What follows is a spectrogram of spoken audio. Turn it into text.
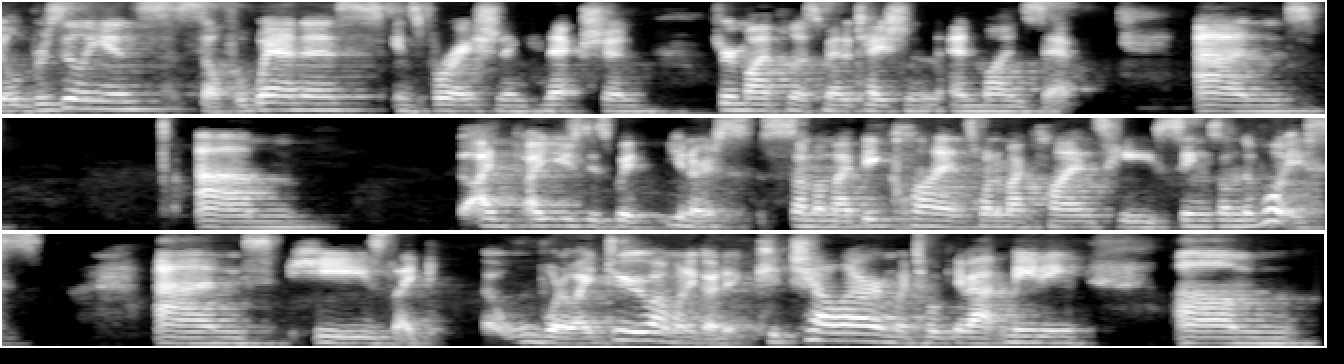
build resilience, self awareness, inspiration, and connection through mindfulness, meditation, and mindset. And um, I, I use this with you know some of my big clients. One of my clients, he sings on The Voice, and he's like what do I do? I want to go to Coachella, and we're talking about meeting, um,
